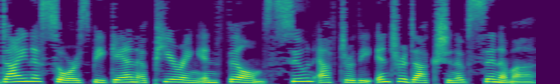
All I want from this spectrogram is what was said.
Dinosaurs began appearing in films soon after the introduction of cinema,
